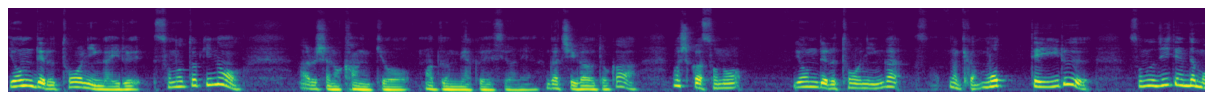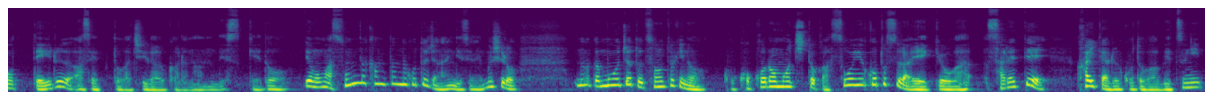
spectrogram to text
読んでる当人がいるその時のある種の環境、まあ、文脈ですよね。が違うとかもしくはその読んでる当人が何ていうか持っているその時点で持っているアセットが違うからなんですけどでもまあそんな簡単なことじゃないんですよね。むしろなんかもうちょっとその時のこう心持ちとかそういうことすら影響がされて書いてあることが別に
